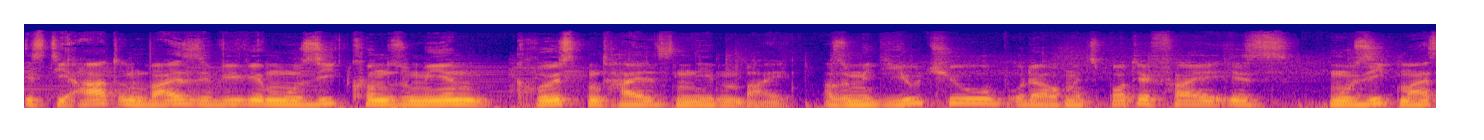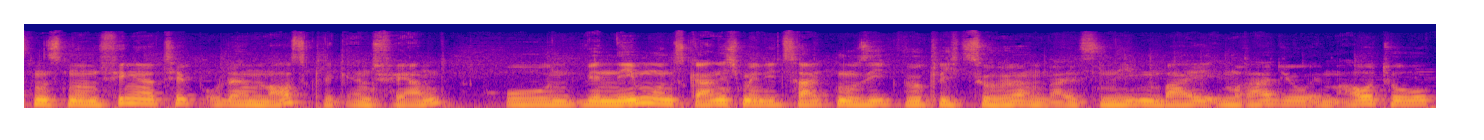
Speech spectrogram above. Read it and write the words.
ist die Art und Weise, wie wir Musik konsumieren, größtenteils nebenbei. Also mit YouTube oder auch mit Spotify ist Musik meistens nur ein Fingertipp oder ein Mausklick entfernt. Und wir nehmen uns gar nicht mehr die Zeit, Musik wirklich zu hören, weil es nebenbei im Radio, im Auto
